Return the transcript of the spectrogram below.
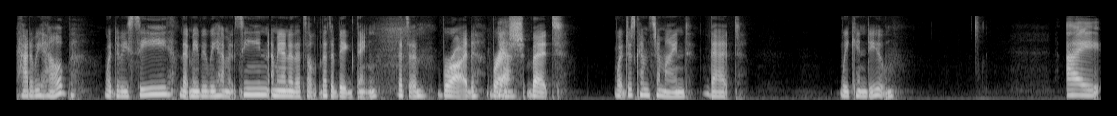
How do we help? What do we see that maybe we haven't seen? I mean, I know that's a that's a big thing. That's a broad brush, but what just comes to mind that we can do? I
